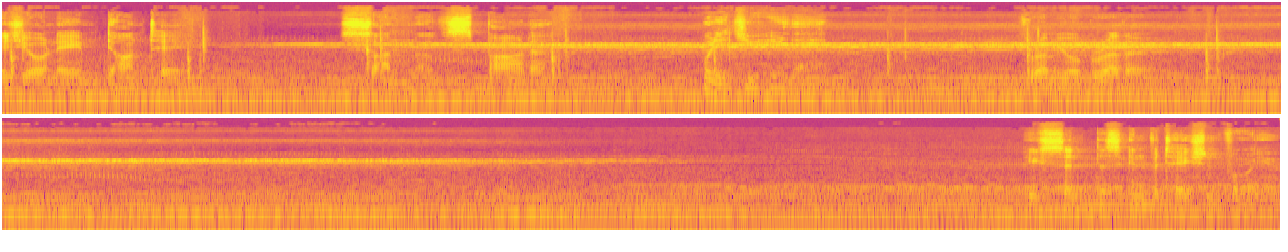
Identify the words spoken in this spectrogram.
Is your name Dante, son of Sparda? Where did you hear that? From your brother. He sent this invitation for you.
